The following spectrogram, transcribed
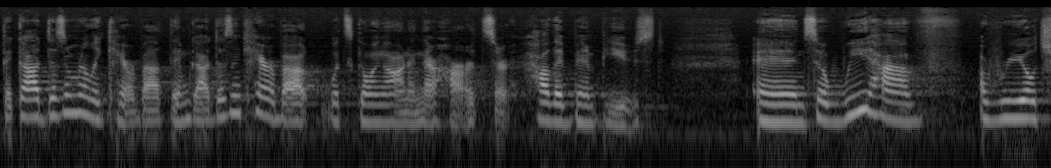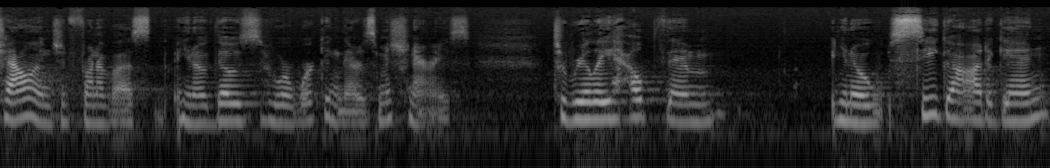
that God doesn't really care about them. God doesn't care about what's going on in their hearts or how they've been abused. And so we have a real challenge in front of us, you know, those who are working there as missionaries, to really help them, you know, see God again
